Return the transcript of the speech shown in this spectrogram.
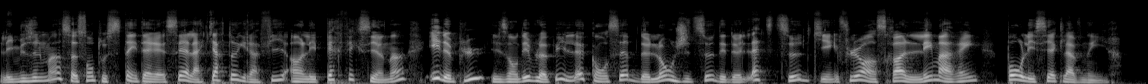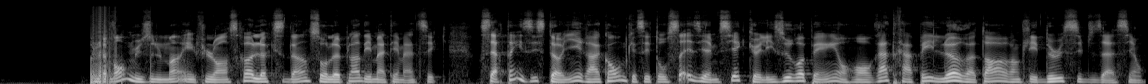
Les musulmans se sont aussi intéressés à la cartographie en les perfectionnant et de plus, ils ont développé le concept de longitude et de latitude qui influencera les marins pour les siècles à venir. Le monde musulman influencera l'Occident sur le plan des mathématiques. Certains historiens racontent que c'est au 16e siècle que les Européens auront rattrapé le retard entre les deux civilisations.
